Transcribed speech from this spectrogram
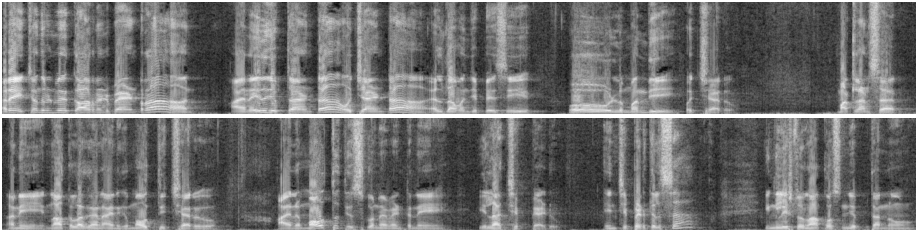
అరే చంద్రుడి మీద కారు నడిపాయంటరా? ఆయన ఏదో చెప్తాయంట వచ్చాయంట వెళ్దామని చెప్పేసి ఓళ్ళు మంది వచ్చారు. మాట్లాడండి సార్ అని నాకులాగానే ఆయనకి మౌత్ ఇచ్చారు. ఆయన మౌత్ తీసుకున్న వెంటనే ఇలా చెప్పాడు. ఏం చెప్పాడు తెలుసా? ఇంగ్లీష్లో నా కోసం చెప్తాను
